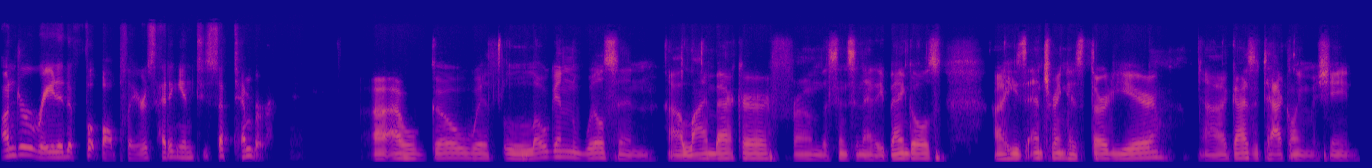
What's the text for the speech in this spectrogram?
underrated football players heading into September. Uh, I will go with Logan Wilson, a linebacker from the Cincinnati Bengals. Uh, he's entering his third year. Uh, guy's a tackling machine.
